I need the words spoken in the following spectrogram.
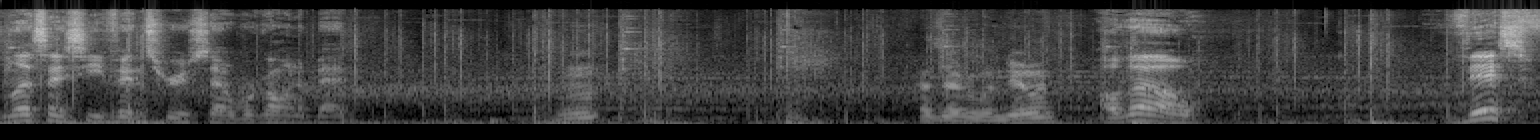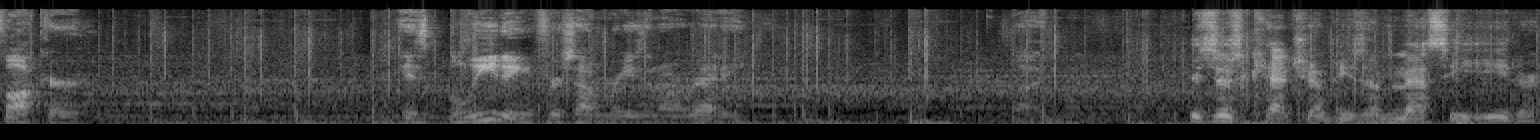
Unless I see Vince Russo, we're going to bed. Mm. How's everyone doing? Although, this fucker is bleeding for some reason already. But It's just ketchup. He's a messy eater.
